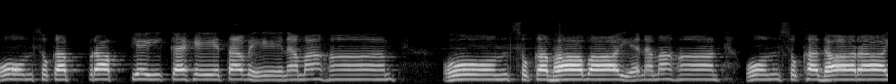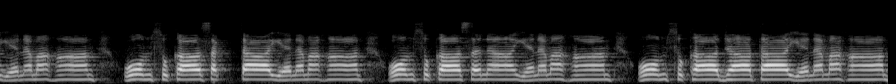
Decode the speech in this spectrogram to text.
ॐ सुखप्राप्त्यैकहेतवे नमः। ॐ सुखभावाय नमः। ॐ सुखधाराय नमः ॐ सुखासक्ताय नमः। ॐ सुखासनाय नमः। ॐ सुखाजाताय नमः।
